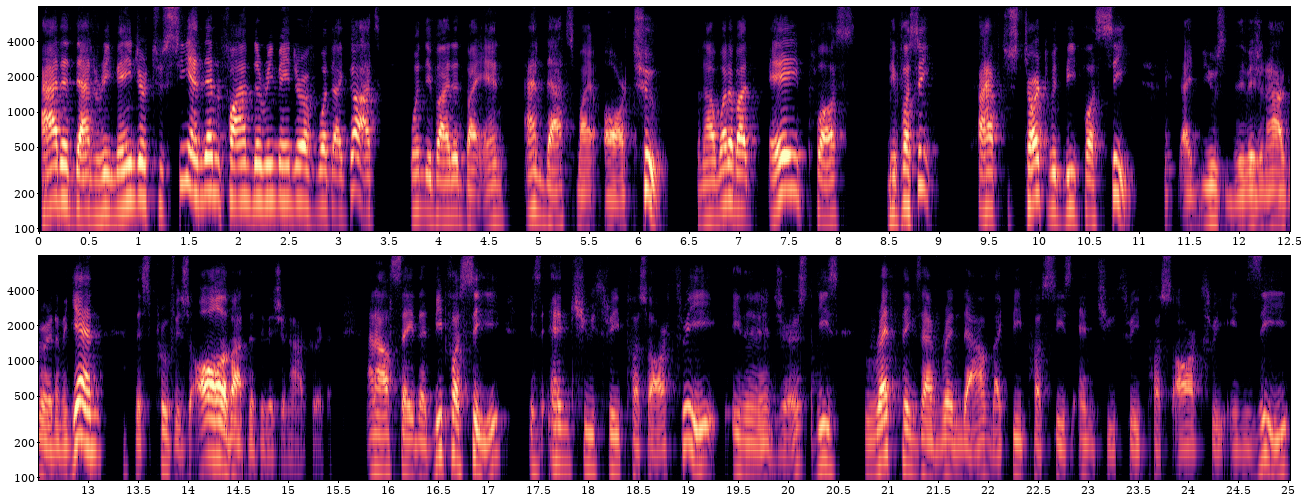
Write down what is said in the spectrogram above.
added that remainder to c, and then find the remainder of what I got when divided by n, and that's my R2. Now, what about a plus b plus c? I have to start with b plus c. I use the division algorithm again. This proof is all about the division algorithm. And I'll say that b plus c is nq3 plus r3 in integers. These red things I've written down, like b plus c is nq3 plus r3 in z,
